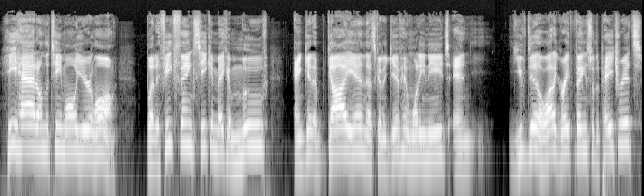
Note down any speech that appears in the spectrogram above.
he had on the team all year long, but if he thinks he can make a move and get a guy in that's going to give him what he needs, and you've did a lot of great things for the Patriots,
